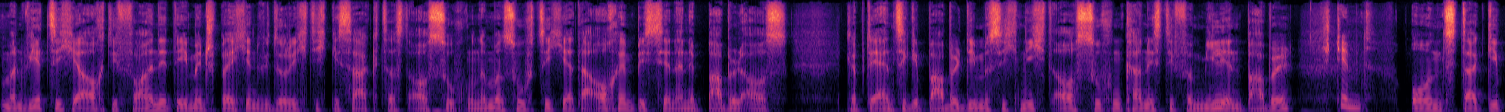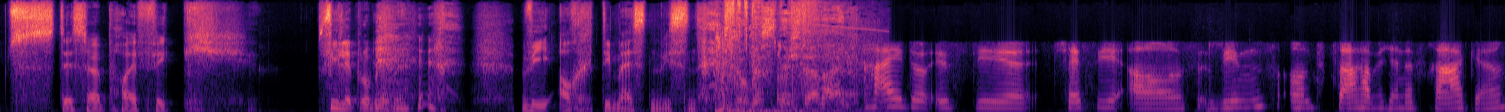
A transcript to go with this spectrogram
man wird sich ja auch die Freunde dementsprechend, wie du richtig gesagt hast, aussuchen. Ne? Man sucht sich ja da auch ein bisschen eine Bubble aus. Ich glaube, die einzige Bubble, die man sich nicht aussuchen kann, ist die Familienbubble. Stimmt. Und da gibt's deshalb häufig viele Probleme, wie auch die meisten wissen. Du bist nicht allein. Hi, du ist die Jessie aus Linz und zwar habe ich eine Frage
